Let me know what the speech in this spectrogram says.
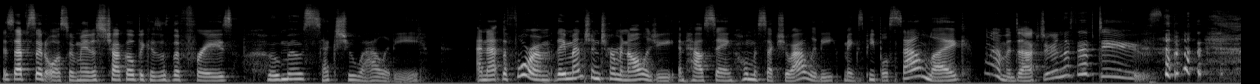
This episode also made us chuckle because of the phrase homosexuality. And at the forum, they mentioned terminology and how saying homosexuality makes people sound like I'm a doctor in the 50s.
